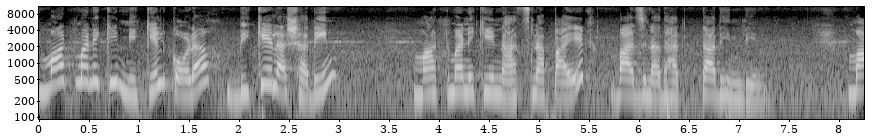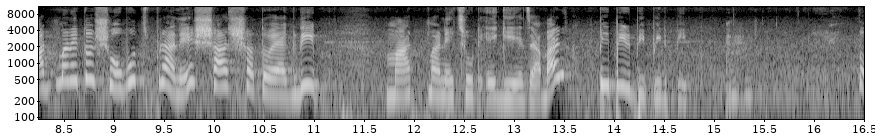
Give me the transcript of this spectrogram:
মাঠ মানে কি নিকেল করা, বিকেল আসা দিন? মাঠ মানে কি নাচনা পায়ের, বাজনা ধাত্তা দিন দিন? মাঠ মানে তো সবুজ প্রাণের শাশ্বত এক দ্বীপ মাঠ মানে ছুট এগিয়ে যাবার পিপির পিপির পিপ। তো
